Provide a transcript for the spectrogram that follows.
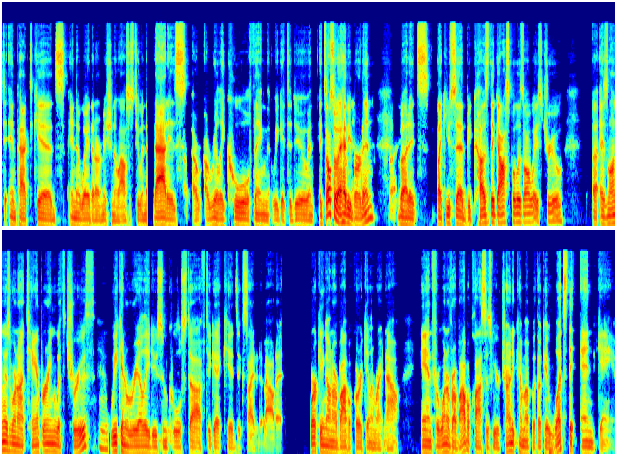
to impact kids in the way that our mission allows us to. And that is a, a, really cool thing that we get to do. And it's also a heavy burden, but it's like you said, because the gospel is always true. Uh, as long as we're not tampering with truth, mm. we can really do some cool stuff to get kids excited about it. Working on our Bible curriculum right now. And for one of our Bible classes, we were trying to come up with okay, what's the end game?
